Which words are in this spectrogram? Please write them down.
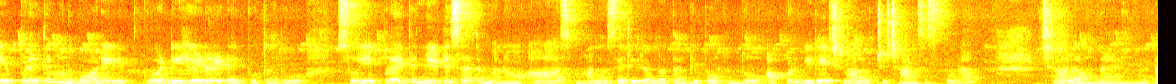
ఎప్పుడైతే మన బాడీ ఎక్కువ డిహైడ్రేట్ అయిపోతుందో సో ఎప్పుడైతే నీటి శాతం మన మానవ శరీరంలో తగ్గిపోతుందో అప్పుడు విరేచనాలు వచ్చే ఛాన్సెస్ కూడా చాలా ఉన్నాయన్నమాట.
